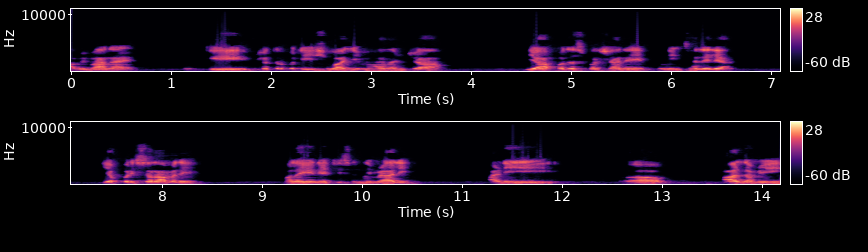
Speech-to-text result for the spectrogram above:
अभिमान आहे की छत्रपती शिवाजी महाराजांच्या या पदस्पर्शाने पुनीत झालेल्या या परिसरामध्ये मला येण्याची संधी मिळाली. आणि आज आम्ही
